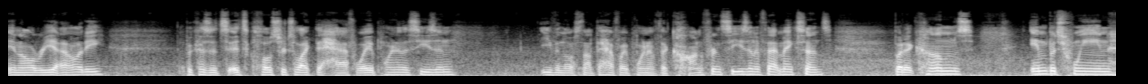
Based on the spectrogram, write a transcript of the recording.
in all reality because it's it's closer to like the halfway point of the season even though it's not the halfway point of the conference season, if that makes sense. But it comes in between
